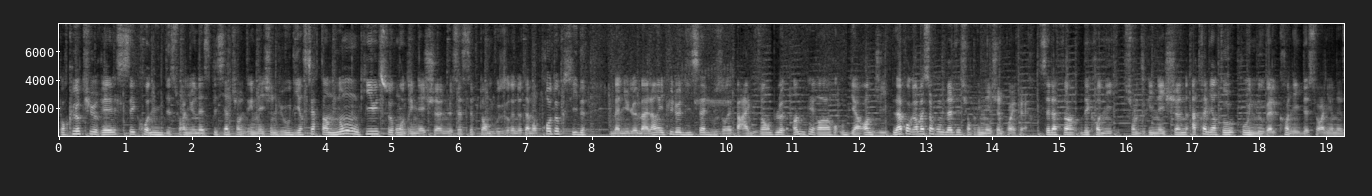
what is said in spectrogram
Pour clôturer ces chroniques des soirées lyonnaises spéciales sur le Dream Nation, je vais vous dire certains noms qui seront au Dream Nation. Le 16 septembre, vous aurez notamment Protoxide, Manu le Malin, et puis le 17, vous aurez par exemple Emperor ou Garanji. La programmation complète est sur dreamnation.fr. C'est la fin des chroniques sur le Dream Nation. À très bientôt pour une nouvelle chronique des soirées lyonnaises.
